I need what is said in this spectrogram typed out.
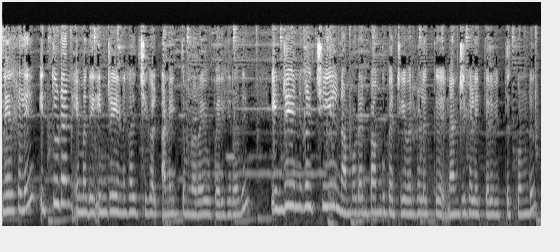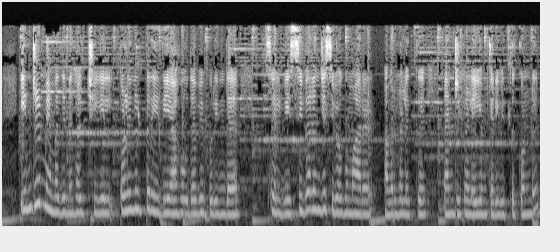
நேர்களே இத்துடன் எமது இன்றைய நிகழ்ச்சிகள் அனைத்தும் நிறைவு பெறுகிறது. இன்றைய நிகழ்ச்சியில் நம்முடன் பங்கு பற்றியவர்களுக்கு நன்றிகளை தெரிவித்துக் கொண்டு இன்றும் எமது நிகழ்ச்சியில் தொழில்நுட்ப ரீதியாக உதவி புரிந்த செல்வி சிவரஞ்சி சிவகுமாரன் அவர்களுக்கு நன்றிகளையும் தெரிவித்துக் கொண்டு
